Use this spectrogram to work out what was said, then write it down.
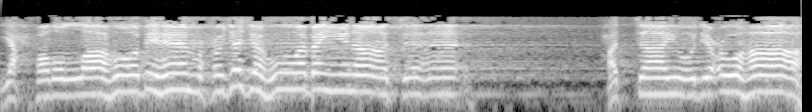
يحفظ الله بهم حججه وبيناته حتى يودعوها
